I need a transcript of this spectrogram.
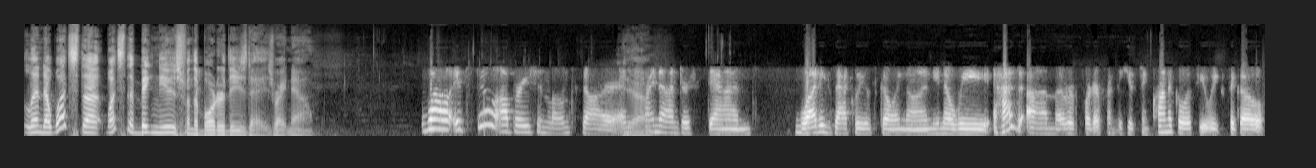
Linda, what's the what's the big news from the border these days, right now? Well, it's still Operation Lone Star and Yeah. trying to understand what exactly is going on. You know, we had um, a reporter from the Houston Chronicle a few weeks ago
